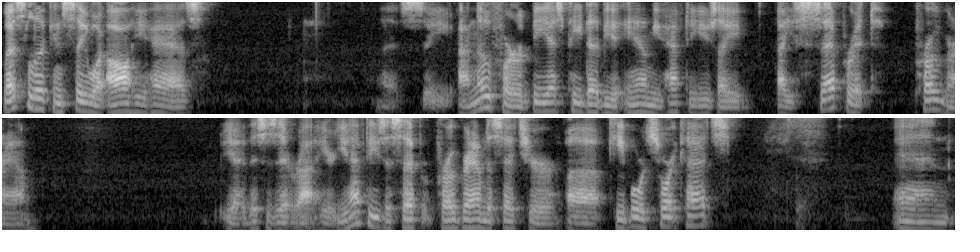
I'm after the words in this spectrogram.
let's look and see what all he has. Let's see. I know for BSPWM you have to use a, a separate program. Yeah, this is it right here. You have to use a separate program to set your uh, keyboard shortcuts. And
